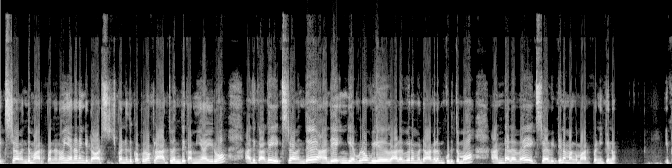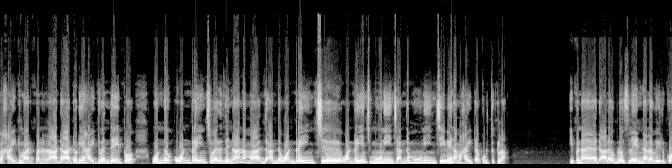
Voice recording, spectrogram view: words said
எக்ஸ்ட்ரா வந்து மார்க் பண்ணணும். ஏன்னா நீங்கள் டாட் ஸ்டிச் பண்ணதுக்கப்புறம் கிளாத் வந்து கம்மியாயிரும். அதுக்காக எக்ஸ்ட்ரா வந்து அதே இங்கே எவ்வளோ அளவு நம்ம அகலம் கொடுத்தோமோ அந்த அளவை எக்ஸ்ட்ரா விட்டு நம்ம அங்கே மார்க் பண்ணிக்கணும். இப்போ ஹைட் மார்க் பண்ணலாம். டாட்டுடைய ஹைட் வந்து இப்போ ஒன்று ஒன்றரை இன்ச் வருதுன்னா நம்ம அது அந்த ஒன்றரை இன்ச்சு ஒன்றரை இன்ச் மூணு இன்ச் அந்த மூணு இன்ச்சையவே நம்ம ஹைட்டாக கொடுத்துக்கலாம். இப்போ நான் அளவு ப்ளவுஸில் என்ன அளவு இருக்கோ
